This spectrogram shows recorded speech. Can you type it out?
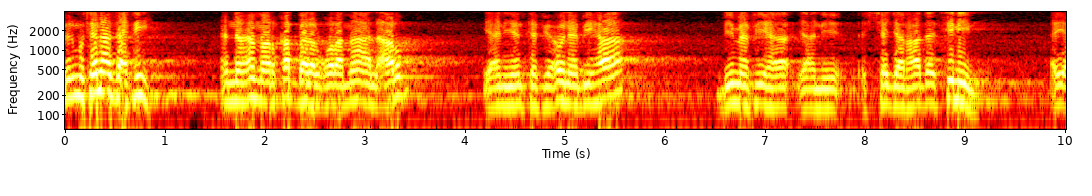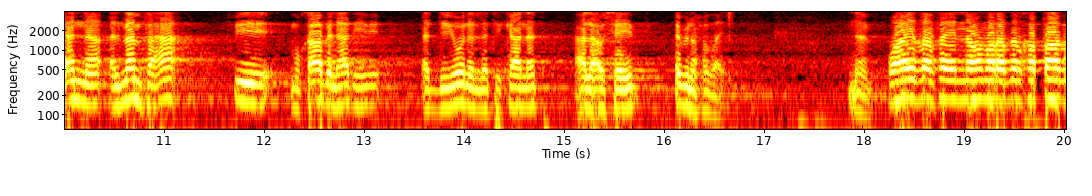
في المتنازع فيه أن عمر قبل الغرماء الأرض يعني ينتفعون بها بما فيها يعني الشجر هذا سنين. أي أن المنفعة في مقابل هذه الديون التي كانت على أسيد ابن حضير. نعم. وأيضا فإن عمر بن الخطاب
